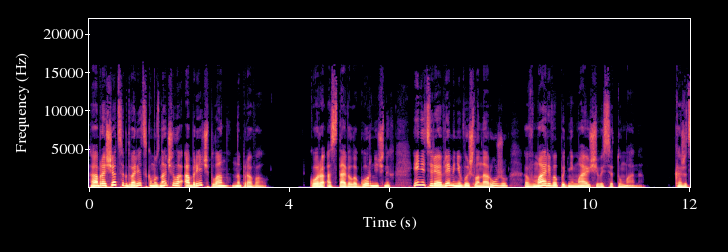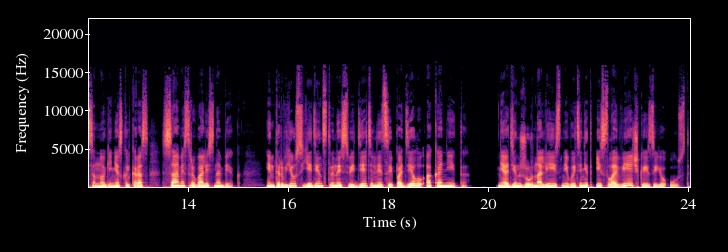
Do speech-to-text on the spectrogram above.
а обращаться к дворецкому значило обречь план на провал. Кора оставила горничных и, не теряя времени, вышла наружу в марево поднимающегося тумана. Кажется, ноги несколько раз сами срывались на бег. Интервью с единственной свидетельницей по делу Аканита. Ни один журналист не вытянет и словечко из ее уст.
